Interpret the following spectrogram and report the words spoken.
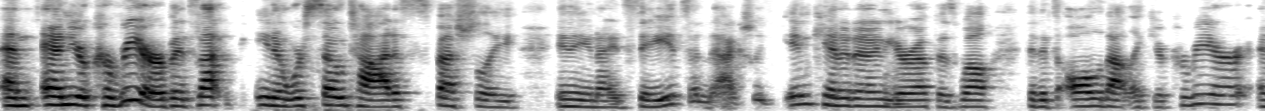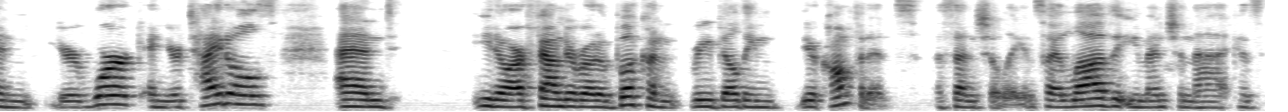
and and your career. But it's not, you know, we're so taught, especially in the United States and actually in Canada and Europe as well, that it's all about like your career and your work and your titles. And you know, our founder wrote a book on rebuilding your confidence, essentially. And so I love that you mentioned that because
